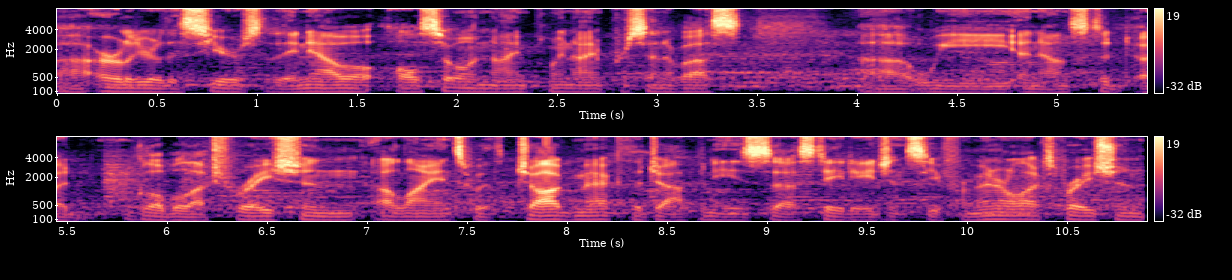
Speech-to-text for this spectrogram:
uh, earlier this year. So they now also own 9.9% of us. Uh, we announced a, a, global exploration alliance with JOGMEC, the Japanese uh, state agency for mineral exploration.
